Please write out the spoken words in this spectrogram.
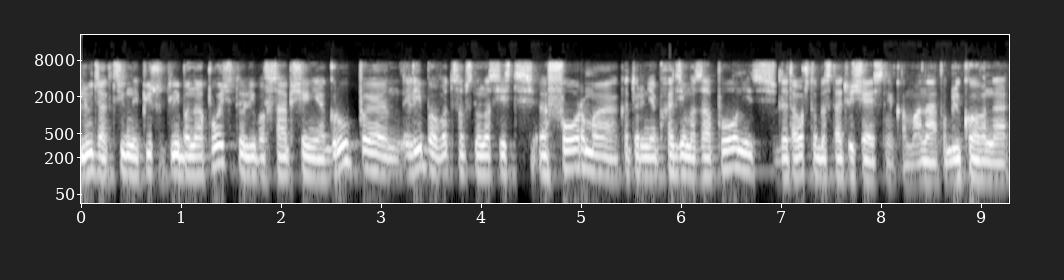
люди активно пишут либо на почту, либо в сообщения группы, либо вот, собственно, у нас есть форма, которую необходимо заполнить для того, чтобы стать участником. Она опубликована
